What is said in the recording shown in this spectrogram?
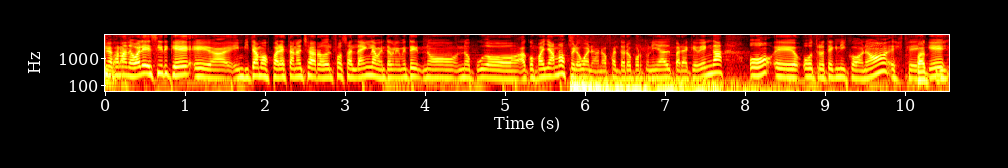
distintas. Fernando, vale decir que eh, invitamos para esta noche a Rodolfo Saldain, lamentablemente no, no pudo acompañarnos, pero bueno, nos faltará oportunidad para que venga, o eh, otro técnico, ¿no? Este, Patri- que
